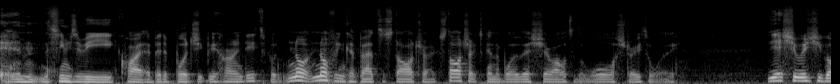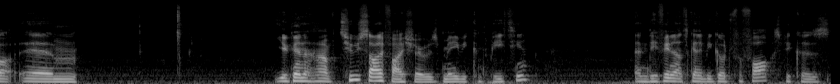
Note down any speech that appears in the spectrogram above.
Um, there seems to be quite a bit of budget behind it, but not nothing compared to Star Trek. Star Trek's going to blow this show out of the wall straight away. The issue is you got um, you're going to have two sci-fi shows maybe competing, and do you think that's going to be good for Fox? Because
